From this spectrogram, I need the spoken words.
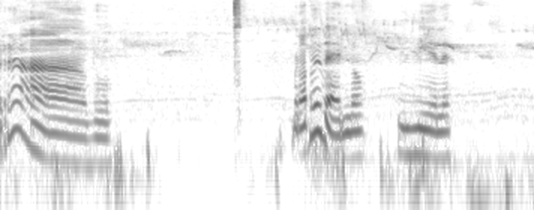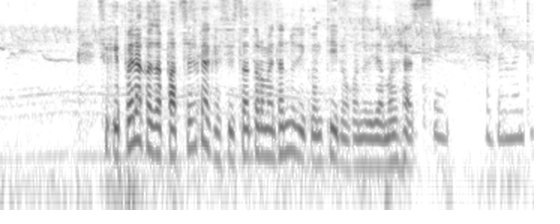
Bravo. Bravo e bello il miele. Sì, che poi la cosa pazzesca è che si sta addormentando di continuo quando gli diamo il letto. Sì, addormenta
